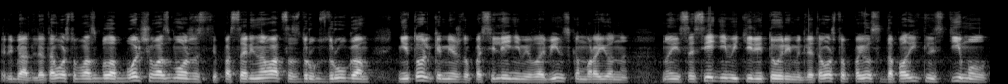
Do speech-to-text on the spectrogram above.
ребят, для того, чтобы у вас было больше возможностей посоревноваться с друг с другом, не только между поселениями в Лабинском районе, но и соседними территориями, для того, чтобы появился дополнительный стимул.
